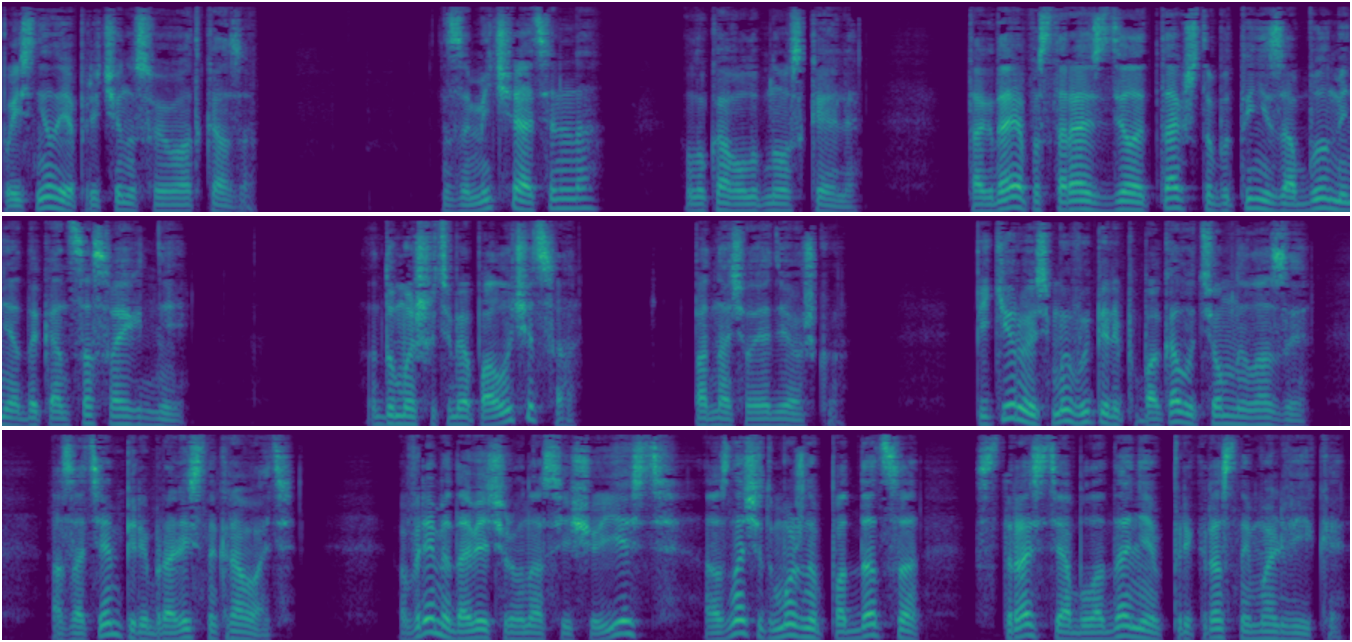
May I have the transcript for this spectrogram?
Пояснил я причину своего отказа. «Замечательно», — лукаво улыбнулась Келли. «Тогда я постараюсь сделать так, чтобы ты не забыл меня до конца своих дней». «Думаешь, у тебя получится?» — подначил я девушку. Пикируясь, мы выпили по бокалу темной лозы, а затем перебрались на кровать. Время до вечера у нас еще есть, а значит, можно поддаться страсти обладания прекрасной Мальвикой.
